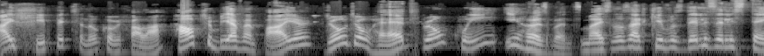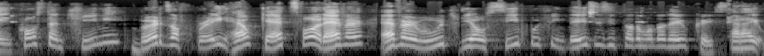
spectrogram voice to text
I Ship It, nunca ouvi falar. How to Be a Vampire, Jojo Head, Prom Queen e Husband. Mas nos arquivos deles eles têm Constantine, Birds of Prey, Hellcats, Forever, Everwood, DLC, Pushing Daisies e Todo Mundo Odeia o Chris. Caralho,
